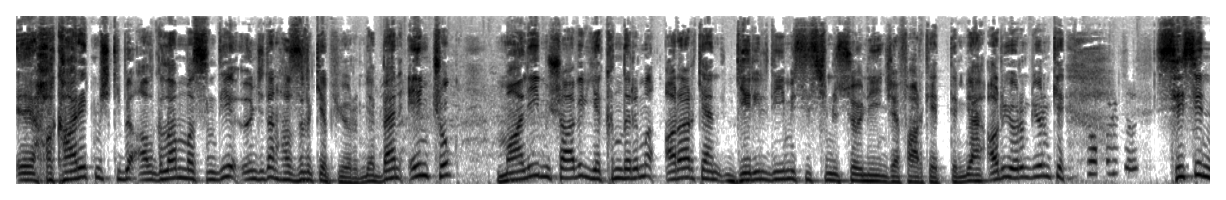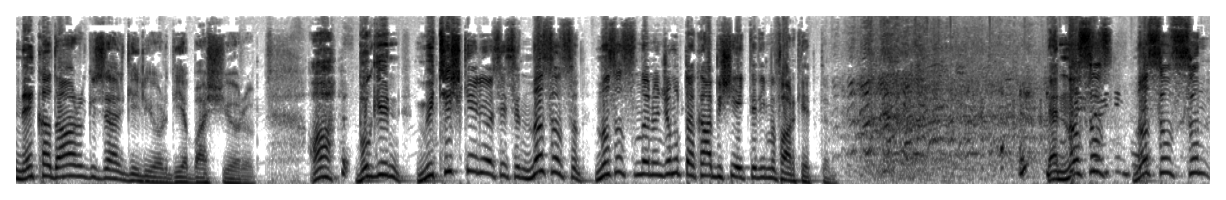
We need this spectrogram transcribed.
e, hakaretmiş gibi algılanmasın diye önceden hazırlık yapıyorum. Ya ben en çok mali müşavir yakınlarımı ararken gerildiğimi siz şimdi söyleyince fark ettim. Yani arıyorum diyorum ki sesin ne kadar güzel geliyor diye başlıyorum. Ah bugün müthiş geliyor sesin nasılsın? Nasılsından önce mutlaka bir şey eklediğimi fark ettim. Yani nasıl nasılsın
